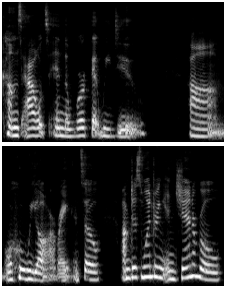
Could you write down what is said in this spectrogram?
comes out in the work that we do um or who we are, right? And so I'm just wondering in general,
